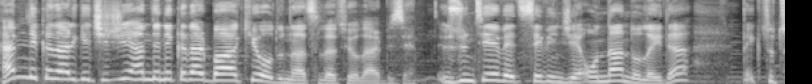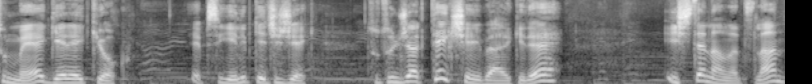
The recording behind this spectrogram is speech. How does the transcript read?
hem ne kadar geçici hem de ne kadar baki olduğunu hatırlatıyorlar bize. Üzüntüye ve sevince ondan dolayı da pek tutunmaya gerek yok. Hepsi gelip geçecek. Tutunacak tek şey belki de işten anlatılan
